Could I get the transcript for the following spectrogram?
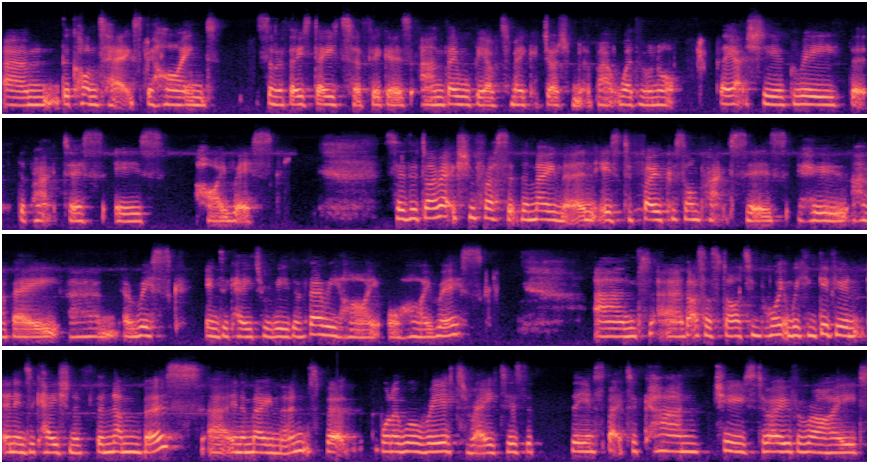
um, the context behind some of those data figures, and they will be able to make a judgment about whether or not they actually agree that the practice is high risk. So, the direction for us at the moment is to focus on practices who have a, um, a risk indicator of either very high or high risk. And uh, that's our starting point. We can give you an, an indication of the numbers uh, in a moment, but what I will reiterate is that the inspector can choose to override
